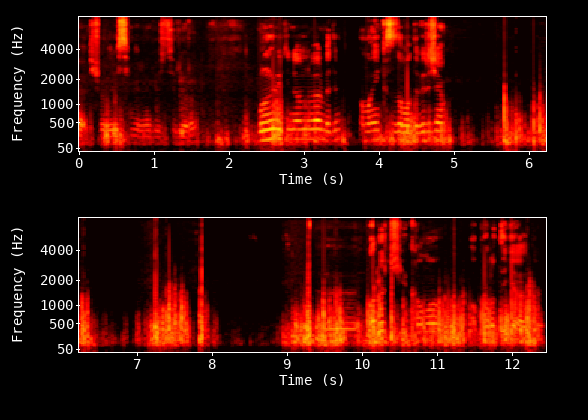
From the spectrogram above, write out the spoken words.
Evet şöyle resimlerini gösteriyorum. Bunun henüz ilanını vermedim ama en kısa zamanda vereceğim. Ee, araç yıkama aparatı geldi.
